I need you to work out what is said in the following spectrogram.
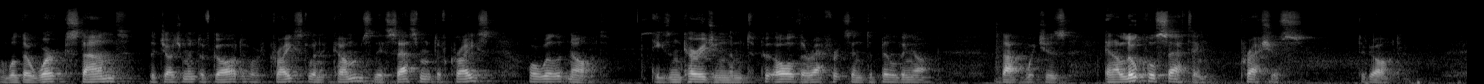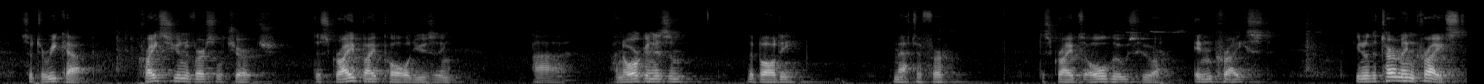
And will their work stand the judgment of God or Christ when it comes, the assessment of Christ, or will it not? He's encouraging them to put all their efforts into building up that which is, in a local setting, precious to God. So, to recap, Christ's universal church, described by Paul using uh, an organism, the body, metaphor, describes all those who are in Christ. You know, the term in Christ,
